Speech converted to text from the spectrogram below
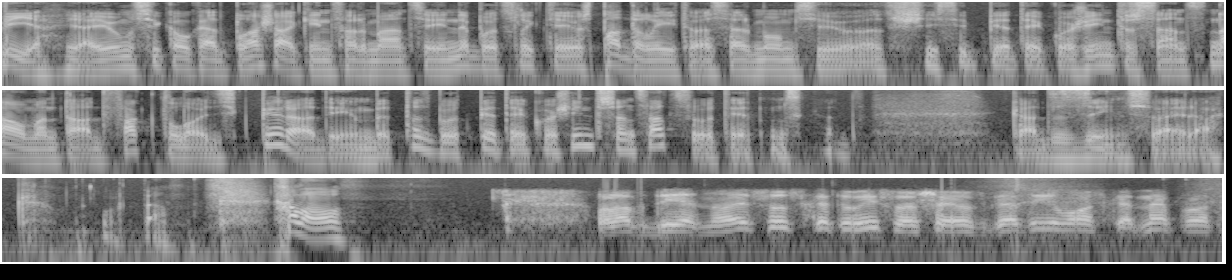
Vija, ja jums ir kaut kāda plašāka informācija, nebūtu slikti, ja jūs padalītos ar mums, jo šis ir pietiekoši interesants. Nav man tāda faktoloģiska pierādījuma, bet tas būtu pietiekoši interesants. Atsūtiet mums kādas, kādas ziņas vairāk. Halo! Labdien! Nu, es uzskatu visos šajos gadījumos, kad neprot.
